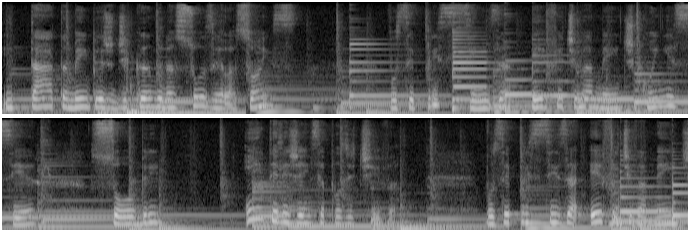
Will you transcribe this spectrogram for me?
e está também prejudicando nas suas relações? Você precisa efetivamente conhecer sobre inteligência positiva. Você precisa efetivamente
